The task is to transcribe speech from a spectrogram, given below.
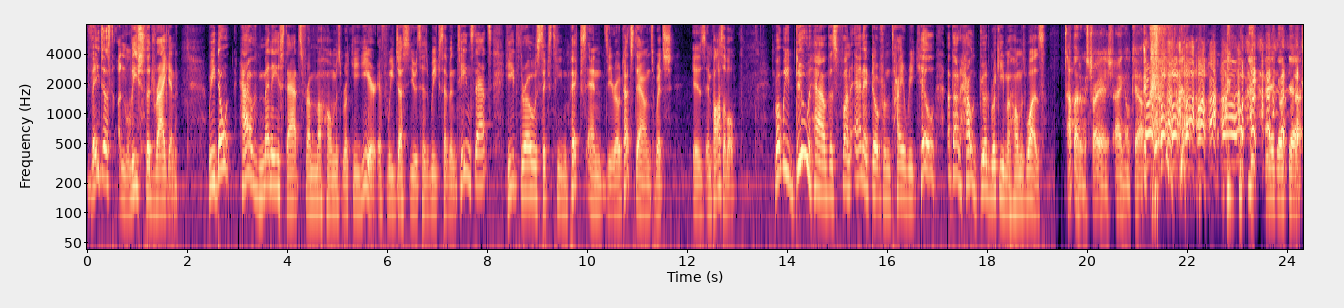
they just unleash the dragon. We don't have many stats from Mahomes' rookie year. If we just use his week 17 stats, he'd throw 16 picks and zero touchdowns, which is impossible. But we do have this fun anecdote from Tyreek Hill about how good rookie Mahomes was. I thought it was trash. I ain't gonna count. I ain't gonna count.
